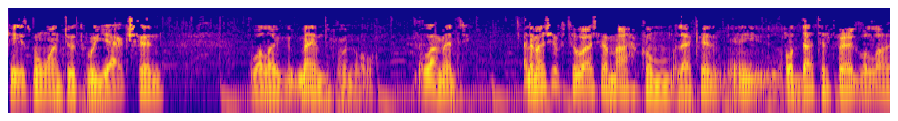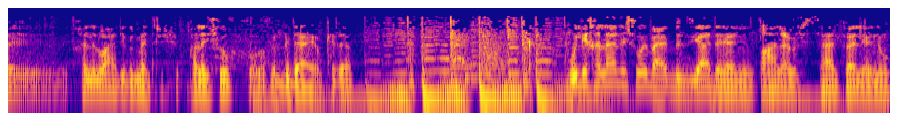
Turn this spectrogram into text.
شيء اسمه 1 2 3 اكشن والله ما يمدحونه والله. والله ما أدري. أنا ما شفته عشان ما أحكم لكن يعني ردات الفعل والله تخلي الواحد يقول ما أدري خلينا نشوف في البداية وكذا. واللي خلانا شوي بعد بزيادة يعني نطالع وش السالفة لأنه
